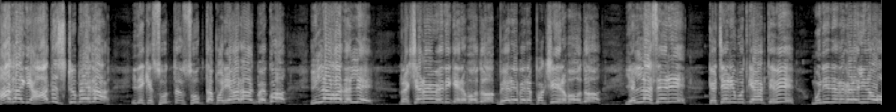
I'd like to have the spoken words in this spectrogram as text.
ಹಾಗಾಗಿ ಆದಷ್ಟು ಬೇಗ ಇದಕ್ಕೆ ಸೂಕ್ತ ಸೂಕ್ತ ಪರಿಹಾರ ಆಗಬೇಕು. ಇಲ್ಲವಾದಲ್ಲಿ ರಕ್ಷಣಾ ವೇದಿಕೆ ಇರಬಹುದು, ಬೇರೆ ಬೇರೆ ಪಕ್ಷಿ ಇರಬಹುದು, ಎಲ್ಲ ಸೇರಿ ಕಚೇರಿ ಮುತ್ತಿಗೆ ಹಾಕ್ತೀವಿ. ಮುಂದಿನ ದಿನಗಳಲ್ಲಿ ನಾವು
